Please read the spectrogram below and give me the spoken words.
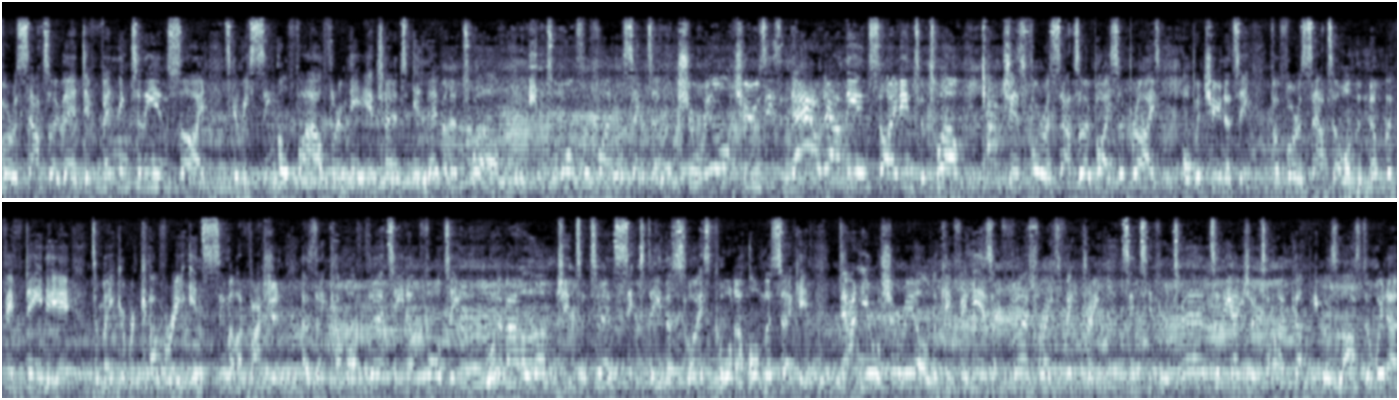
Furusato there, defending to the inside. It's going to be single file through here. Turns 11 and 12 in towards the final sector. Shahril chooses now down the inside into 12. Catches Furusato by surprise. Opportunity for Furusato on the number 15 here to make a recovery in similar fashion as they come off 13 and 14. What about a lunge into turn 16, the slowest corner on the circuit? Danial Shahril looking for his first race victory since his return to the Asia Talent Cup. He was last a winner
